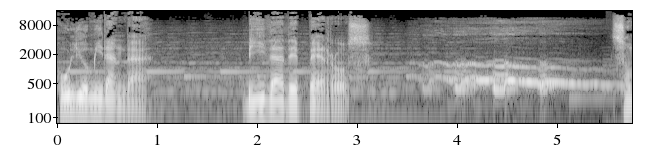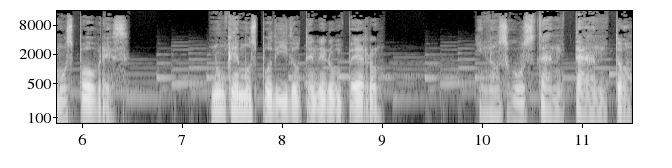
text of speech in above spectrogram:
Julio Miranda. Vida de perros. Somos pobres. Nunca hemos podido tener un perro. Y nos gustan tanto.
